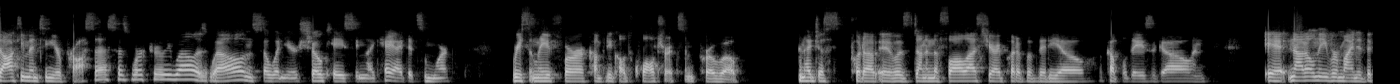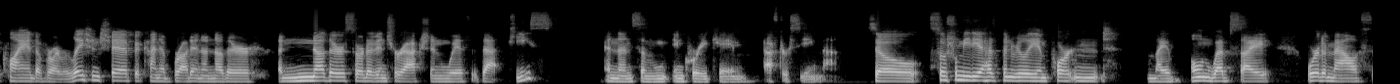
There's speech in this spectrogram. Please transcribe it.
documenting your process has worked really well as well. And so when you're showcasing like, hey, I did some work recently for a company called Qualtrics in Provo. And I just put up it was done in the fall last year. I put up a video a couple days ago and it not only reminded the client of our relationship it kind of brought in another another sort of interaction with that piece and then some inquiry came after seeing that so social media has been really important my own website word of mouth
